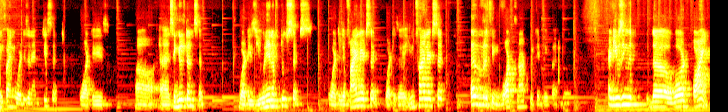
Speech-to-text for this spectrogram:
డిఫైన్ వాట్ ఈస్ అన్ ఎంటీ సెట్ వాట్ ఈస్ సింగిల్టన్ సెట్ వాట్ ఈస్ యూనియన్ ఆఫ్ టూ సెట్స్ వాట్ ఈస్ అ ఫైనైట్ సెట్ వాట్ ఈస్ అ ఇన్ఫైనైట్ సెట్ ఎవ్రీథింగ్ వాట్ నాట్ వీ కెన్ డిఫైన్ అండ్ యూజింగ్ ద వర్డ్ పాయింట్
